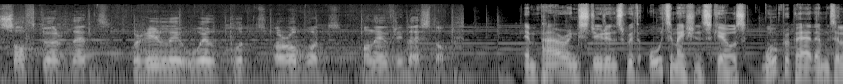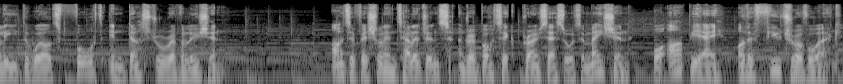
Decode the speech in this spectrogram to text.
software that really will put a robot on every desktop. Empowering students with automation skills will prepare them to lead the world's fourth industrial revolution. Artificial intelligence and robotic process automation, or RPA, are the future of work,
